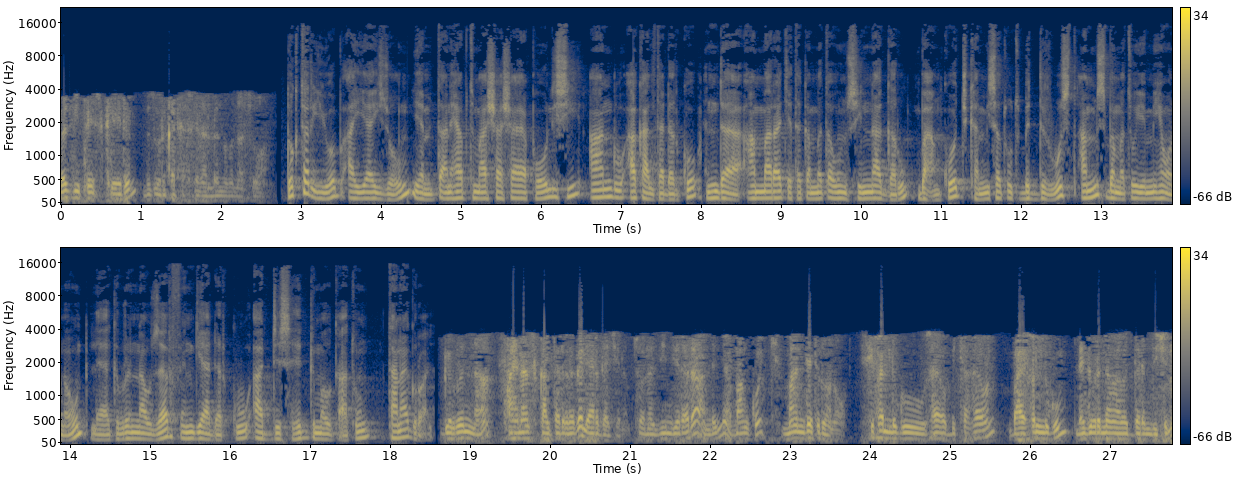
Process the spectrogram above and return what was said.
በዚህ pace ከሄድን ብዙ ርቀት ያስገናለን ነው የምናስበው። ዶክተር ኢዮብ አያይዘውም የምጣኔ ሀብት ማሻሻያ ፖሊሲ አንዱ አካል ተደርጎ እንደ አማራጭ የተቀመጠውን ሲናገሩ ባንኮች ከሚሰጡት ብድር ውስጥ አምስት በመቶ የሚሆነውን ለግብርናው ዘርፍ እንዲያደርጉ አዲስ ሕግ መውጣቱን ተናግሯል። ግብርና ፋይናንስ ካልተደረገ ሊያደርግ አይችልም። ስለዚህ እንዲረዳ አንደኛ ባንኮች mandate ነው ሲፈልጉ ሳይሆን ብቻ ሳይሆን ባይፈልጉም ለግብርና ማበደር እንዲችሉ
